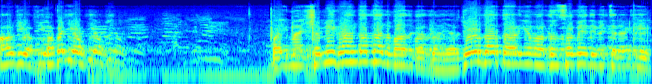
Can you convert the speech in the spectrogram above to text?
ਆਓ ਜੀ, ਆਓ। ਬਾਬਾ ਜੀ, ਆਓ। ਭਾਈ, ਮੈਂ ਸ਼ਮੀ ਖਾਨ ਦਾ ਧੰਨਵਾਦ ਕਰਦਾ ਯਾਰ। ਜ਼ੋਰਦਾਰ ਤਾੜੀਆਂ ਮਾਰ ਦਿਓ ਸਮੇਂ ਦੇ ਵਿੱਚ ਰਹਿ ਕੇ।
